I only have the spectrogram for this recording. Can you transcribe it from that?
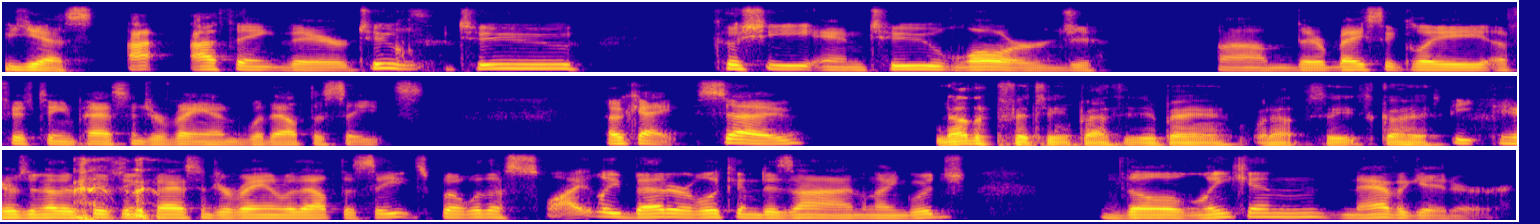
Yes. I, I think they're too, too, cushy and too large. Um, they're basically a 15 passenger van without the seats. Okay, so another 15 passenger van without the seats. Go ahead. Here's another 15 passenger van without the seats, but with a slightly better looking design language. The Lincoln Navigator.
